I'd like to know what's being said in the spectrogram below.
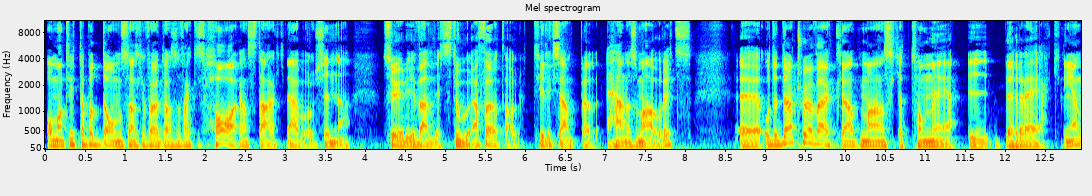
om man tittar på de svenska företag som faktiskt har en stark närvaro i Kina, så är det ju väldigt stora företag. Till exempel Hennes Maurits. Eh, och det där tror jag verkligen att man ska ta med i beräkningen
